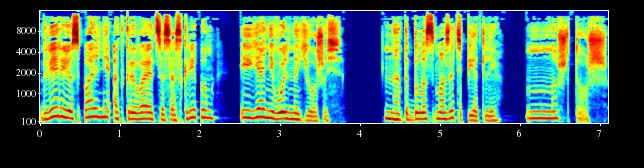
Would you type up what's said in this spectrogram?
Дверь ее спальни открывается со скрипом, и я невольно ежусь. Надо было смазать петли. Ну что ж.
